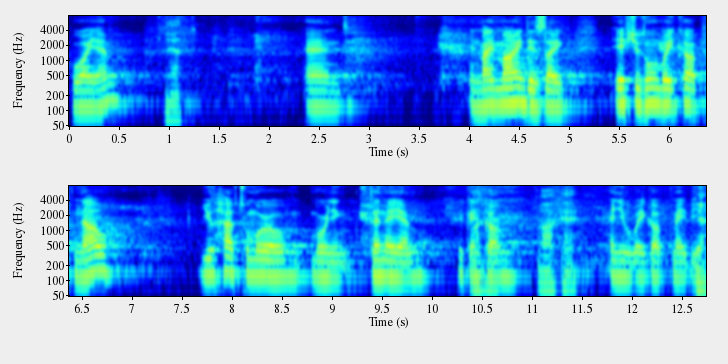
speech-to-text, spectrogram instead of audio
who I am. Yes. And in my mind is like, if you don't wake up now, you'll have tomorrow morning, 10 a.m. You can come Okay. and you'll wake up maybe. Yeah.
